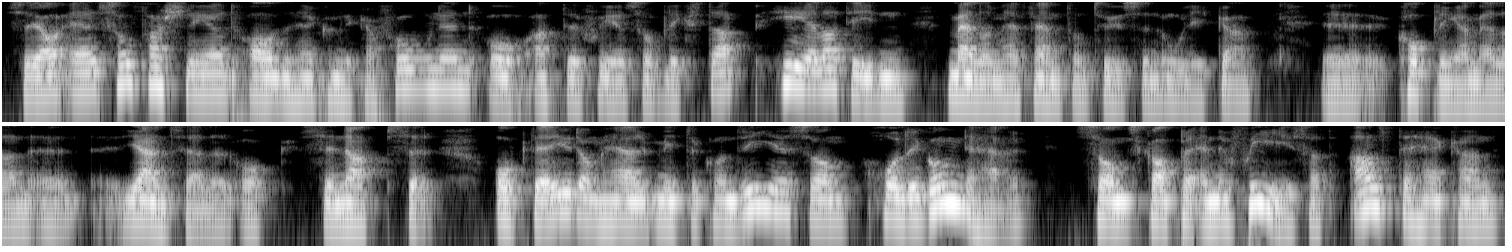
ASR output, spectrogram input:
Så jag är så fascinerad av den här kommunikationen och att det sker så blixtsnabbt hela tiden mellan de här 15 000 olika eh, kopplingar mellan eh, hjärnceller och synapser. Och det är ju de här mitokondrier som håller igång det här som skapar energi så att allt det här kan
